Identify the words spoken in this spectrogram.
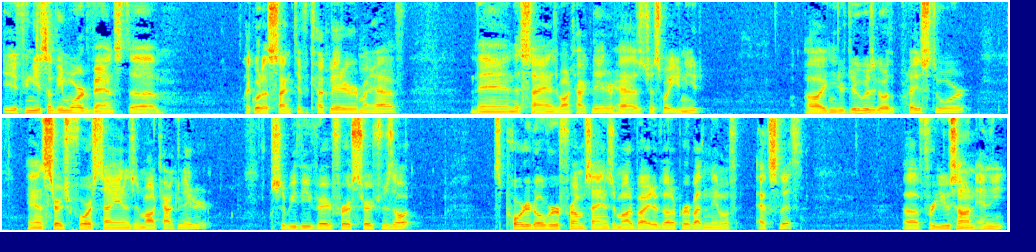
if you need something more advanced, uh, like what a scientific calculator might have, then the CyanogenMod calculator has just what you need. All you need to do is go to the Play Store and search for CyanogenMod calculator. Should be the very first search result. It's ported over from CyanogenMod by a developer by the name of Xlythe uh, for use on any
